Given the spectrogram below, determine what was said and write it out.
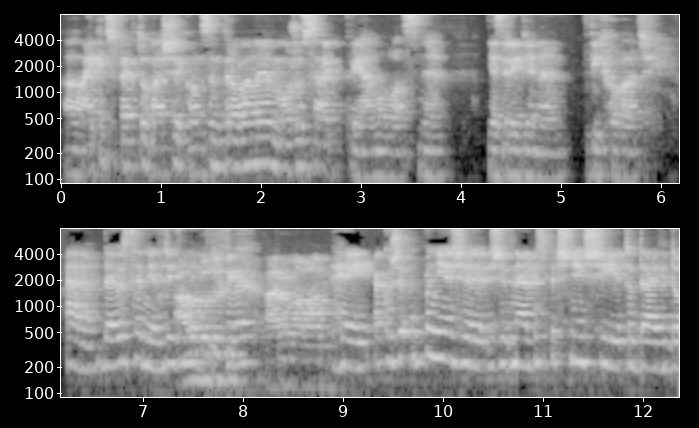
aj keď sú takto vaše koncentrované, môžu sa aj priamo vlastne nezriedené vdychovať. Áno, dajú sa nezriedené Alebo do tých aromalám. Hej, akože úplne, že, že najbezpečnejšie je to dať do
